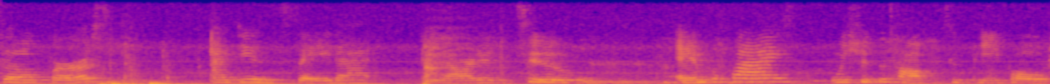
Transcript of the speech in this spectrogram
So first, I didn't say that in order to empathize, we should talk to people,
